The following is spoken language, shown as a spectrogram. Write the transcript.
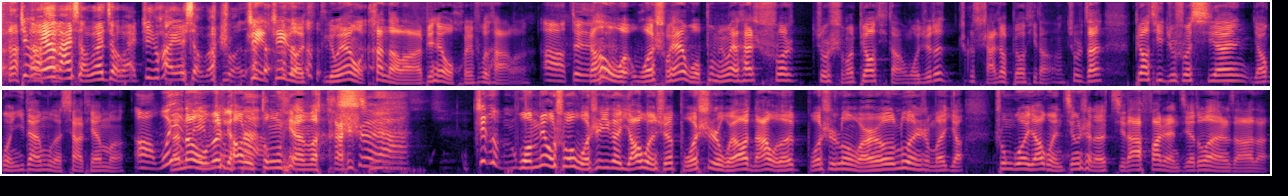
这个应该把小关叫过来，这句话也是小关说的。这这个留言我看到了，并且我回复他了。啊，对对对。然后我我首先我不明白他说就是什么标题党，我觉得这个啥叫标题党？就是咱标题就是说西安摇滚一代目的夏天吗？啊，我难道我们聊是冬天吗？还是啊，这个我没有说我是一个摇滚学博士，我要拿我的博士论文论什么摇中国摇滚精神的几大发展阶段是咋的？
